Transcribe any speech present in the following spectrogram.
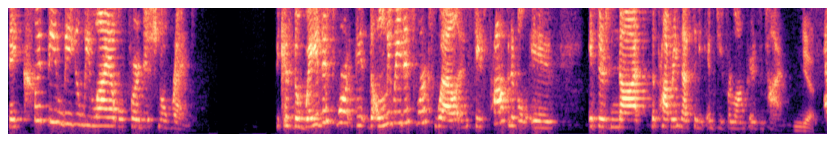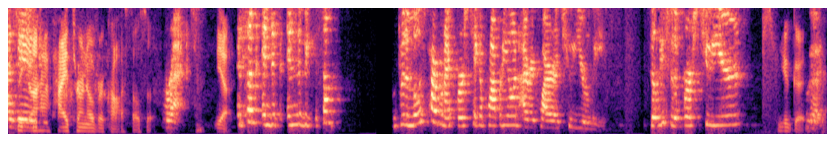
they could be legally liable for additional rent because the way this work the only way this works well and stays profitable is if there's not the property's not sitting empty for long periods of time. Yeah. As so in, you don't have high turnover cost also. Correct. Yeah. And some the, in the some for the most part when i first take a property on i require a two year lease. So at least for the first two years you're good. good.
